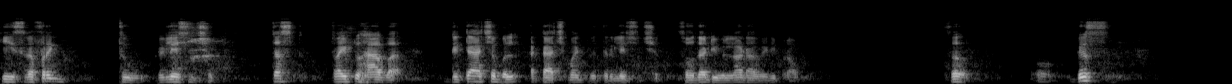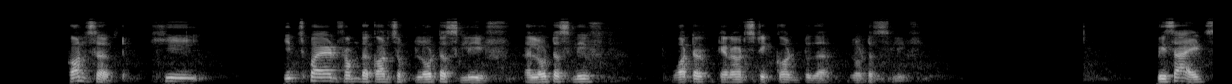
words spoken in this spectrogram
he is referring to relationship just try to have a detachable attachment with the relationship so that you will not have any problem so this concept he inspired from the concept lotus leaf a lotus leaf water cannot stick on to the lotus leaf besides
